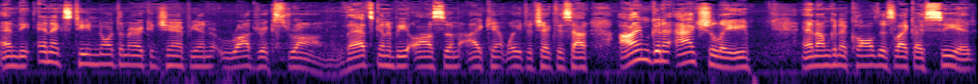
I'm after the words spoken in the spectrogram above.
and the NXT North American Champion Roderick Strong. That's going to be awesome. I can't wait to check this out. I'm going to actually, and I'm going to call this like I see it,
